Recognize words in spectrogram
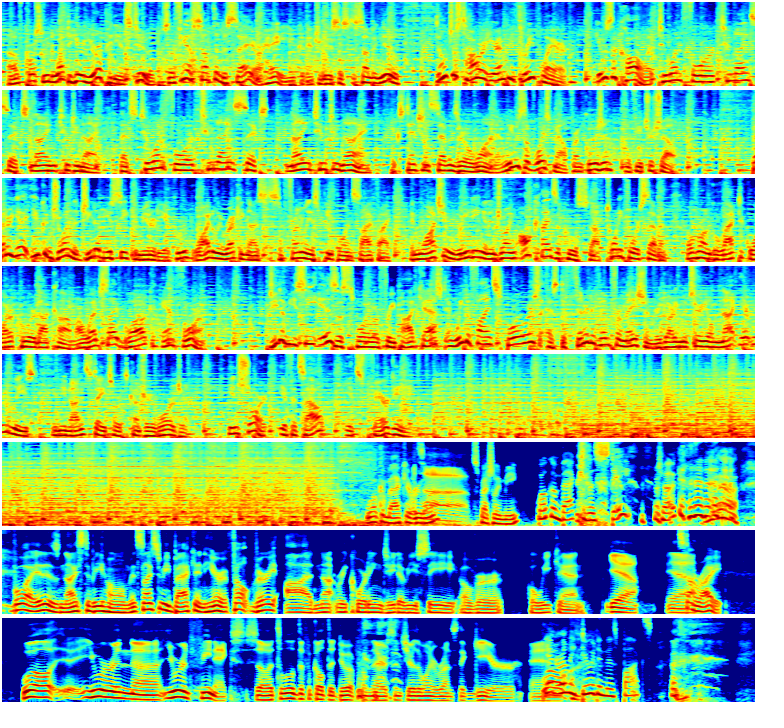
Of course, we'd love to hear your opinions too. So if you have something to say, or hey, you could introduce us to something new, don't just holler at your MP3 player. Give us a call at 214 296 9229. That's 214 296 9229, extension 701, and leave us a voicemail for inclusion in a future show. Better yet, you can join the GWC community, a group widely recognized as the friendliest people in sci fi, and watching, reading, and enjoying all kinds of cool stuff 24 7 over on galacticwatercooler.com, our website, blog, and forum. GWC is a spoiler free podcast, and we define spoilers as definitive information regarding material not yet released in the United States or its country of origin. In short, if it's out, it's fair game. Welcome back, everyone. up? Especially me. Welcome back to the state, Chuck. yeah, boy, it is nice to be home. It's nice to be back in here. It felt very odd not recording GWC over a weekend. Yeah, yeah. It's not right. Well, you were in uh, you were in Phoenix, so it's a little difficult to do it from there since you're the one who runs the gear. And Can't really do it in this box.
